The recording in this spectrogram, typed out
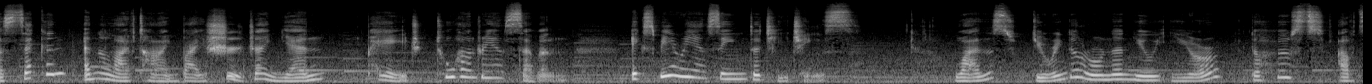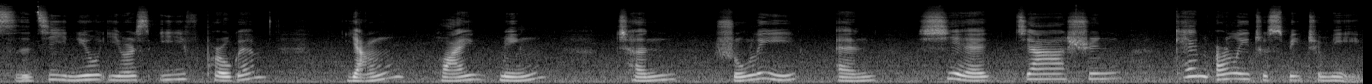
A Second and a Lifetime by Shi Cheng Yen, page 207. Experiencing the Teachings. Once during the Lunar New Year, the hosts of Tzu Chi New Year's Eve program, Yang Huaiming, Chen Shuli, and Xie Jiaxun came early to speak to me.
